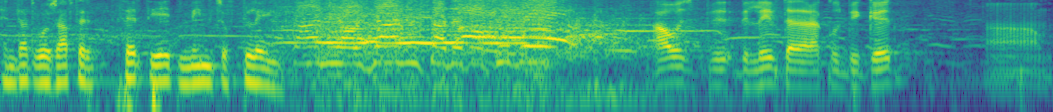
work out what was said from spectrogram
And that was after 38 minutes of playing. I always be- believed that I could be good. Um,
